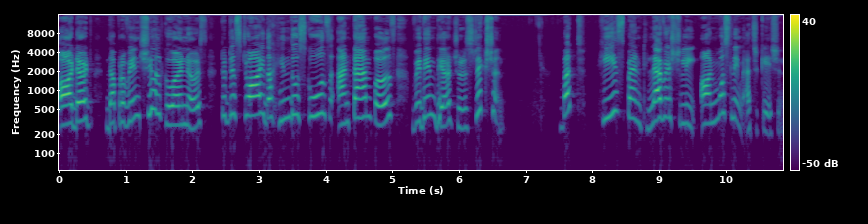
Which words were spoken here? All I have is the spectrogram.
ordered the provincial governors to destroy the Hindu schools and temples within their jurisdiction. But he spent lavishly on Muslim education.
